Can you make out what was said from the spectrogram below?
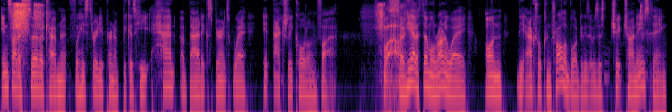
inside a server cabinet for his 3D printer because he had a bad experience where it actually caught on fire. Wow. So he had a thermal runaway on the actual controller board because it was this cheap Chinese thing.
